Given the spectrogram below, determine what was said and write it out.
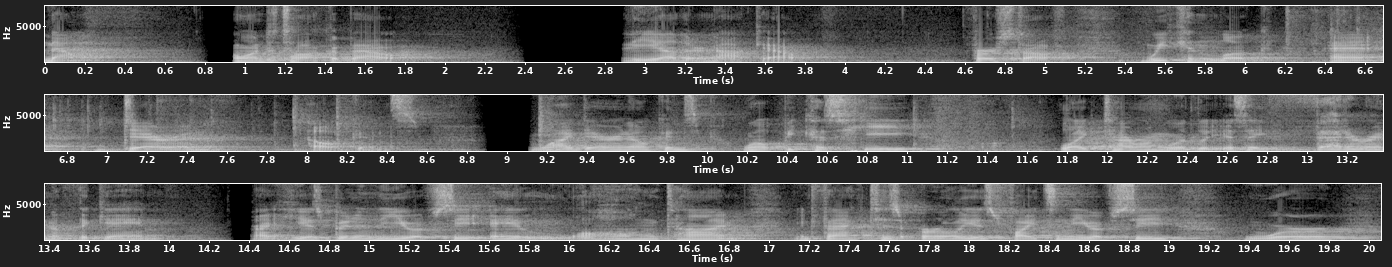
Now, I want to talk about the other knockout. First off, we can look at Darren Elkins. Why Darren Elkins? Well, because he, like Tyron Woodley, is a veteran of the game. Right? He has been in the UFC a long time. In fact, his earliest fights in the UFC were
